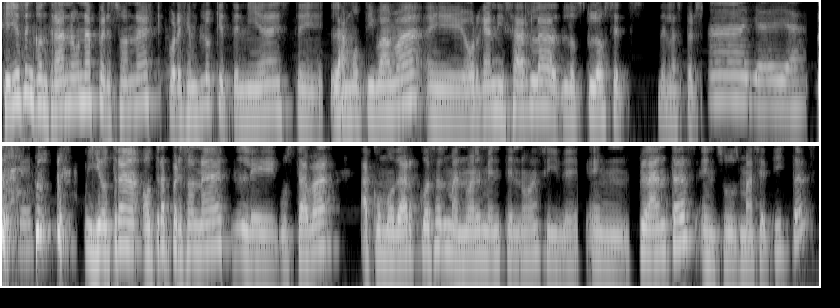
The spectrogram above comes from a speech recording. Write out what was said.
que ellos encontraron a una persona, que, por ejemplo, que tenía, este, la motivaba eh, organizar los closets de las personas. Ah, ya, ya. y otra, otra persona le gustaba acomodar cosas manualmente, ¿no? Así de en plantas, en sus macetitas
